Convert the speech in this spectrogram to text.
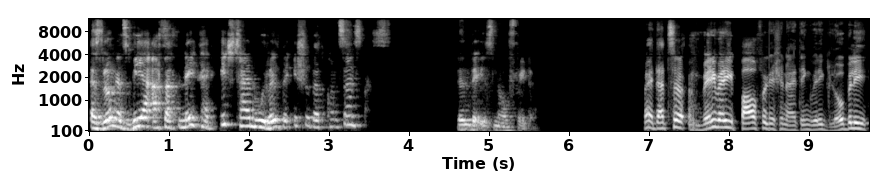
as long as we are assassinated each time we raise the issue that concerns us, then there is no freedom. Right, that's a very, very powerful decision, I think, very globally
